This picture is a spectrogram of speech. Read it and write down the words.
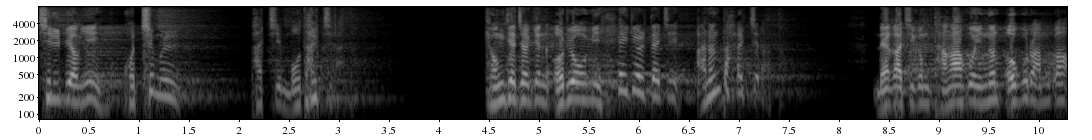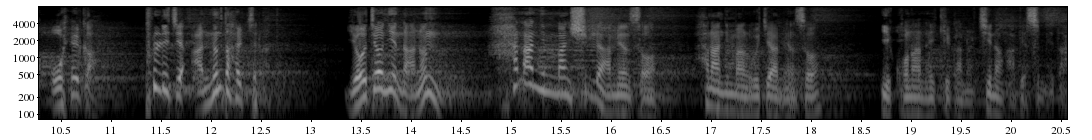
질병이 고침을 받지 못할지라도 경제적인 어려움이 해결되지 않는다 할지라도 내가 지금 당하고 있는 억울함과 오해가 풀리지 않는다 할지라도 여전히 나는 하나님만 신뢰하면서 하나님만 의지하면서 이 고난의 기간을 지나가겠습니다.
